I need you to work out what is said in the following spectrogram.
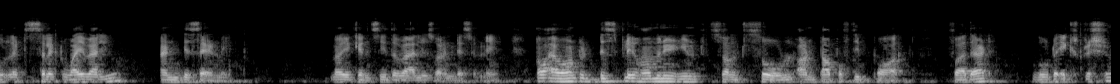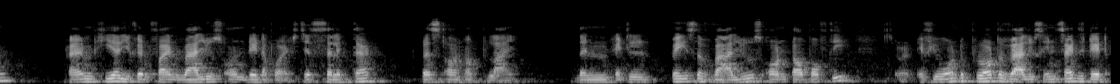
let's select y value and descending now you can see the values are in descending now I want to display how many units are sold on top of the bar. For that go to expression and here you can find values on data points. Just select that press on apply. Then it will paste the values on top of the so if you want to plot the values inside the data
